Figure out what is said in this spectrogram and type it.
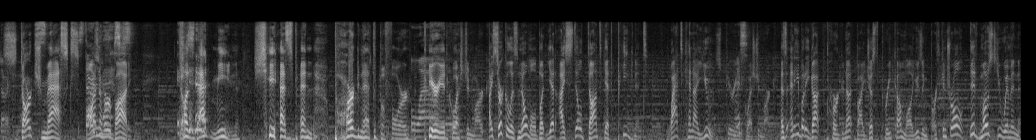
Starch starch masks Starch on her body, does that mean she has been pregnant before? Wow. Period question mark. I circle is normal, but yet I still don't get pregnant. What can I use? Period question mark. Has anybody got pregnant by just pre-cum while using birth control? Did most you women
